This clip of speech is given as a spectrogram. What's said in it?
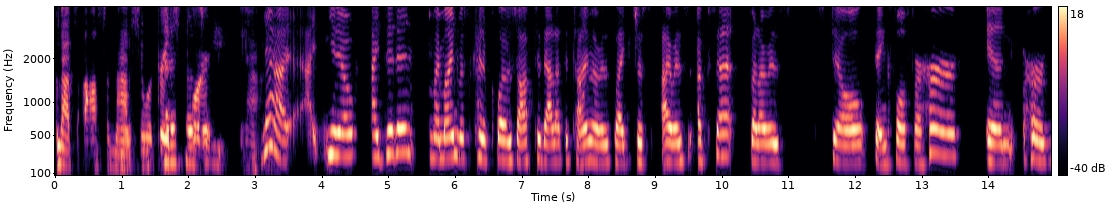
That's awesome, Madison. What great That is so support. yeah. yeah i you know i didn't my mind was kind of closed off to that at the time. I was like just i was upset but i was still thankful for her and her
